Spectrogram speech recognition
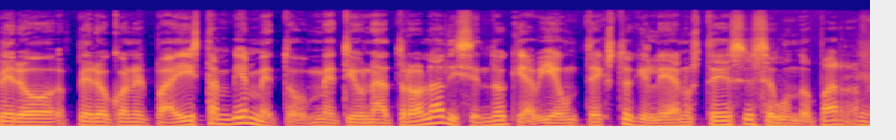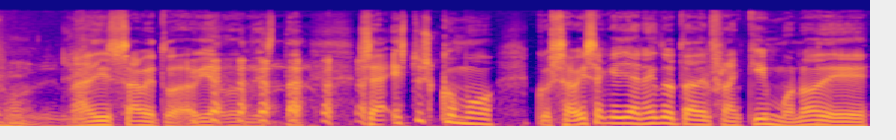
Pero, pero con el país también meto- metió una trola diciendo que había un texto y que lean ustedes el segundo párrafo. Nadie sabe todavía dónde está. O sea, esto es como, ¿sabéis aquella anécdota del franquismo, no? De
